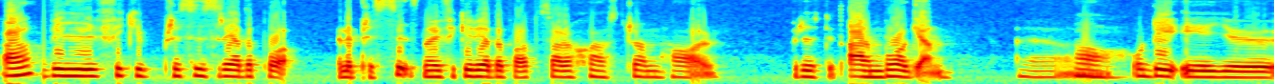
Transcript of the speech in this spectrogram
Ja. Vi fick ju precis reda på, eller precis, men vi fick ju reda på att Sara Sjöström har brutit armbågen. Eh, Ja. Och det är ju,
